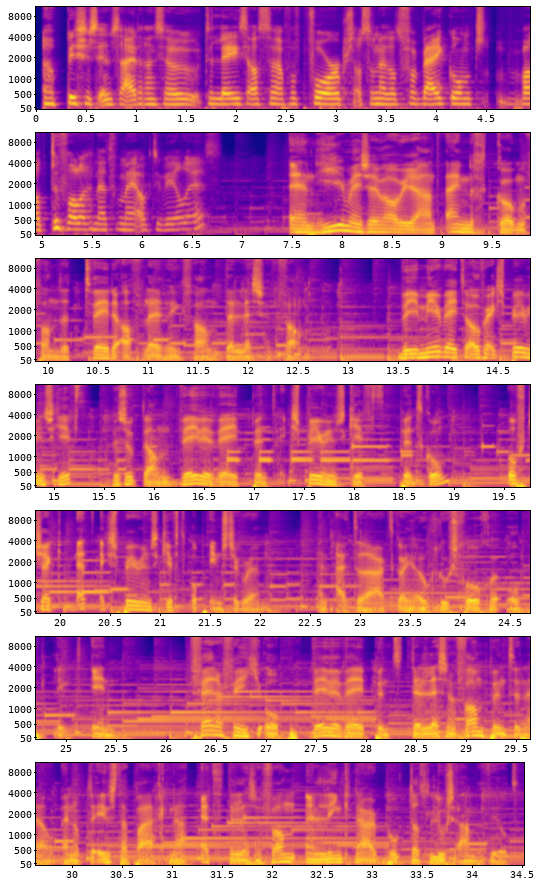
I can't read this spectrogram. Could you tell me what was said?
uh, Business Insider en zo te lezen. Als er, of op Forbes, als er net wat voorbij komt. Wat toevallig net voor mij actueel is. En hiermee zijn we alweer aan het einde gekomen van de tweede aflevering van De Lessen van. Wil je meer weten over Experience Gift? Bezoek dan www.experiencegift.com of check @experiencegift op Instagram. En uiteraard kan je ook Loes volgen op LinkedIn. Verder vind je op www.delessenvan.nl en op de Insta-pagina @delessenvan een link naar het boek dat Loes aanbeveelt.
